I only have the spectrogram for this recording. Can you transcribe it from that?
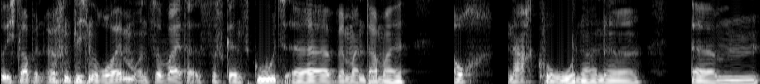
so, ich glaube, in öffentlichen Räumen und so weiter ist das ganz gut, äh, wenn man da mal auch nach Corona eine ähm,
